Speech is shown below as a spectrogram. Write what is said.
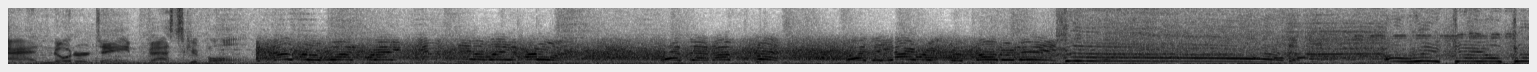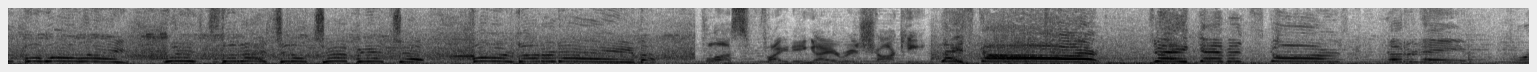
and Notre Dame basketball. Number one ranked UCLA Bruins have been upset by the Irish of Notre Dame. Good! Arike Ogunbowale wins the national championship for Notre Dame. Plus fighting Irish hockey. They score! Jake Evans scores! Notre Dame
